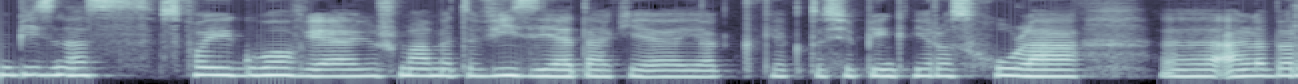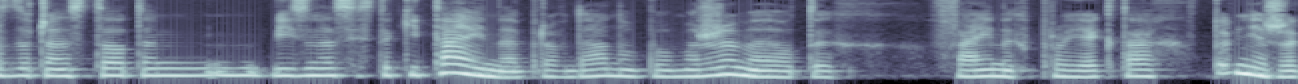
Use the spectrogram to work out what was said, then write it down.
biznes w swojej głowie, już mamy te wizje takie, jak, jak to się pięknie rozhula, e, ale bardzo często ten biznes jest taki tajny, prawda? No bo marzymy o tych fajnych projektach. Pewnie, że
